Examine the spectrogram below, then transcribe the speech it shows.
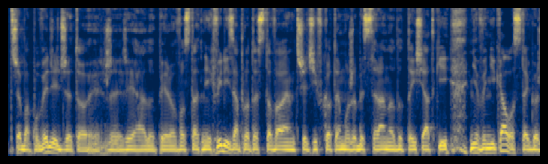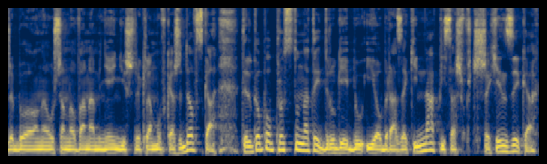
Trzeba powiedzieć, że to, że, że ja dopiero w ostatniej chwili zaprotestowałem przeciwko temu, żeby strano do tej siatki nie wynikało z tego, że była ona uszanowana mniej niż reklamówka żydowska, tylko po prostu na tej drugiej był i obrazek i napis aż w trzech językach,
